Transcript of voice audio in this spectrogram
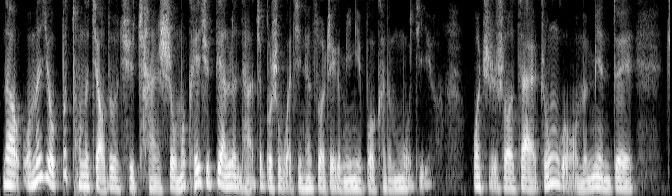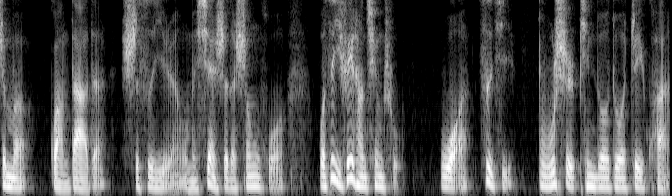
那我们有不同的角度去阐释，我们可以去辩论它。这不是我今天做这个迷你博客的目的，我只是说，在中国，我们面对这么广大的。十四亿人，我们现实的生活，我自己非常清楚，我自己不是拼多多这款，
